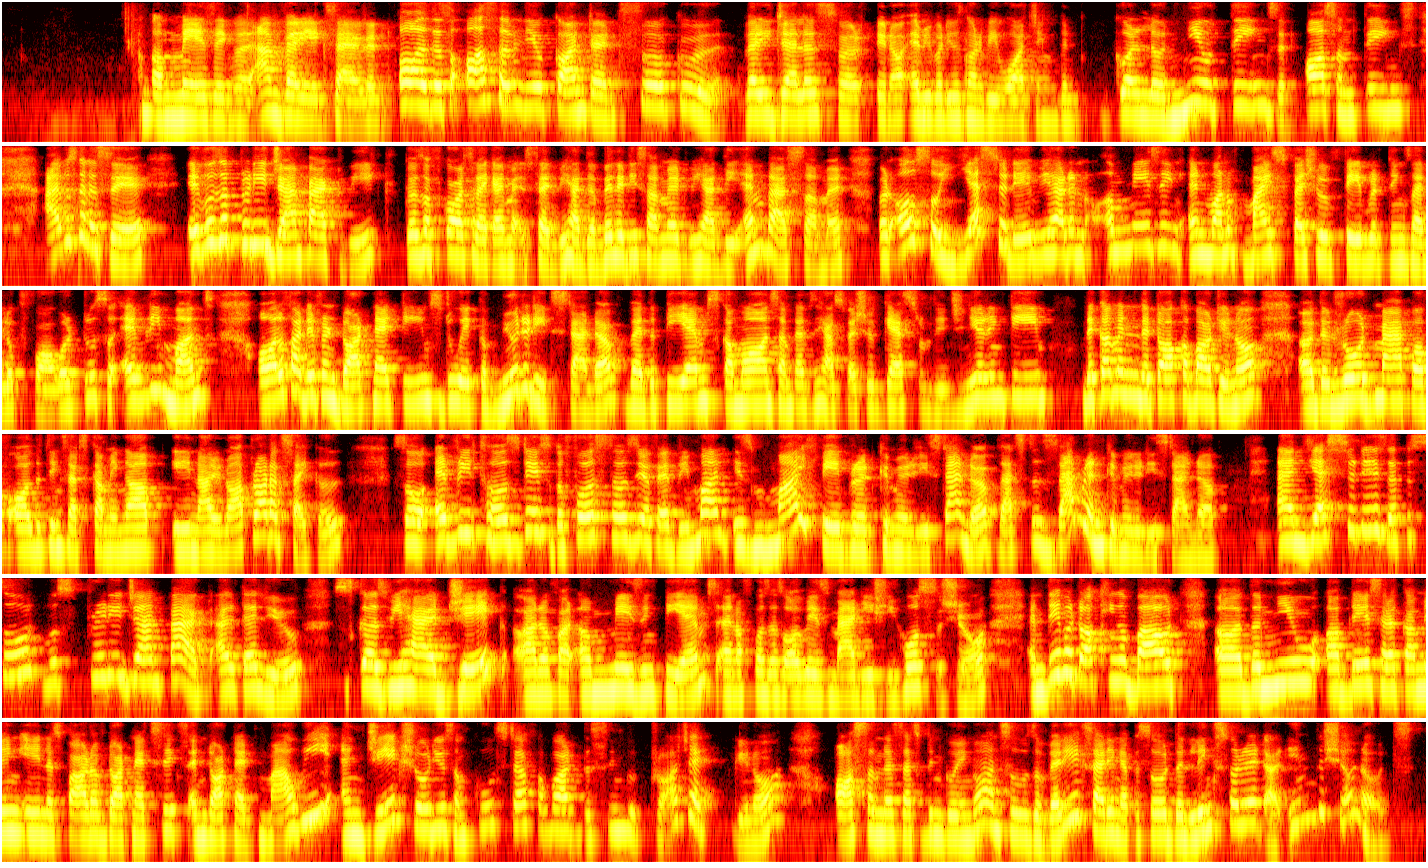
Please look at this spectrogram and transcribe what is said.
Amazing. I'm very excited. All this awesome new content. So cool. Very jealous for, you know, everybody who's going to be watching. Been going to learn new things and awesome things. I was going to say it was a pretty jam-packed week because, of course, like I said, we had the Ability Summit, we had the MBAS Summit, but also yesterday we had an amazing and one of my special favorite things I look forward to. So every month, all of our different .NET teams do a community stand-up where the PMs come on. Sometimes they have special guests from the engineering team they come in and they talk about you know uh, the roadmap of all the things that's coming up in our you know our product cycle. So every thursday so the first thursday of every month is my favorite community stand up that's the xamarin community stand up and yesterday's episode was pretty jam packed, I'll tell you, because we had Jake, out of our amazing PMs, and of course, as always, Maddie, she hosts the show. And they were talking about uh, the new updates that are coming in as part of .NET 6 and .NET MAUI. And Jake showed you some cool stuff about the single project, you know, awesomeness that's been going on. So it was a very exciting episode. The links for it are in the show notes.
